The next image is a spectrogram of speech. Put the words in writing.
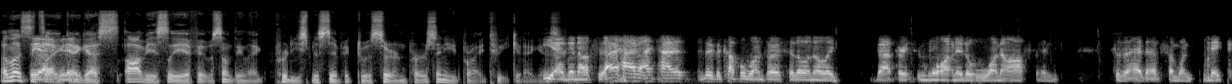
Unless it's yeah, like, I everything- guess, obviously, if it was something like pretty specific to a certain person, you'd probably tweak it. I guess. Yeah, then I'll. I have. I've had. There's a couple ones where I said, "Oh no, like that person wanted a one-off," and so I had to have someone make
